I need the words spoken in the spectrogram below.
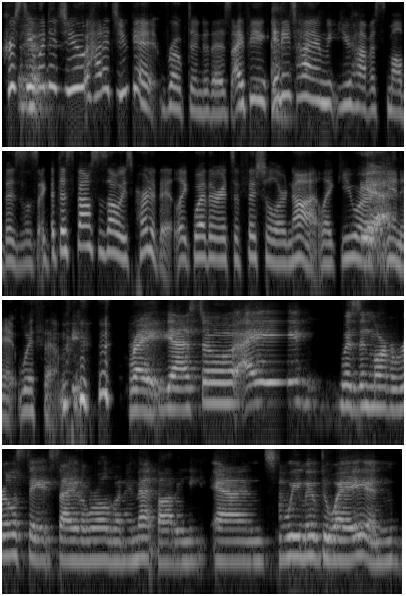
Christy, when did you, how did you get roped into this? I think anytime you have a small business, like the spouse is always part of it, like whether it's official or not, like you are Yeah. in it with them. Right. Yeah. So I was in more of a real estate side of the world when I met Bobby, and we moved away and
